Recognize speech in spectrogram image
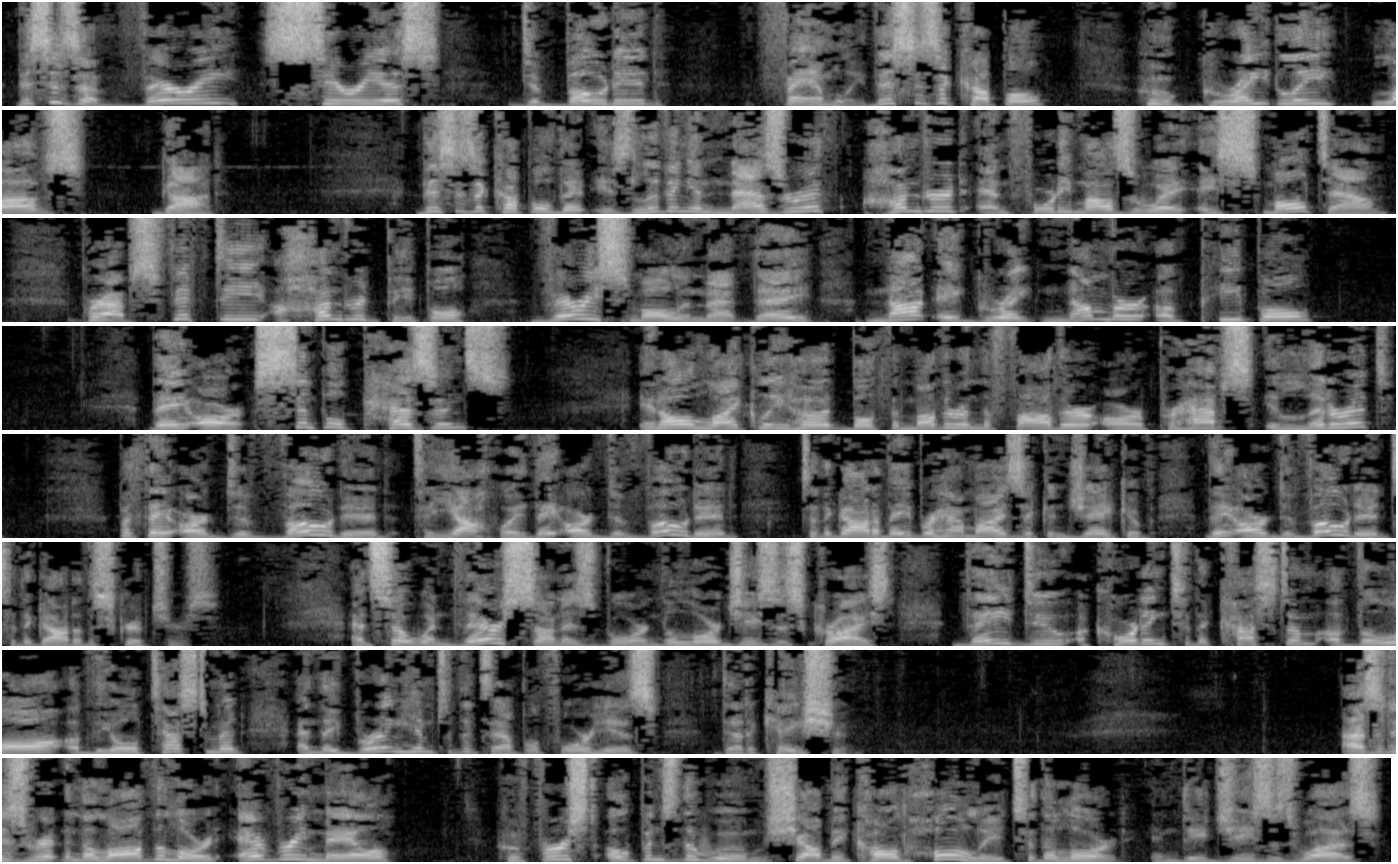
This is a very serious, devoted family. This is a couple who greatly loves God. This is a couple that is living in Nazareth, 140 miles away, a small town, perhaps 50, 100 people, very small in that day, not a great number of people. They are simple peasants. In all likelihood, both the mother and the father are perhaps illiterate, but they are devoted to Yahweh. They are devoted to the God of Abraham, Isaac, and Jacob. They are devoted to the God of the scriptures. And so when their son is born, the Lord Jesus Christ, they do according to the custom of the law of the Old Testament, and they bring him to the temple for his dedication. As it is written in the law of the Lord, every male who first opens the womb shall be called holy to the Lord. Indeed, Jesus was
